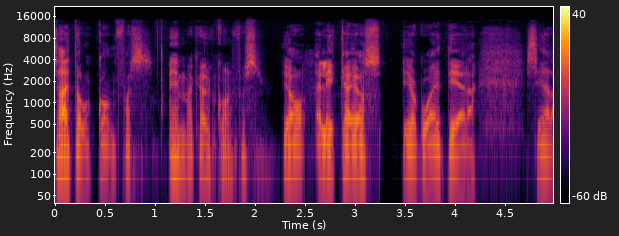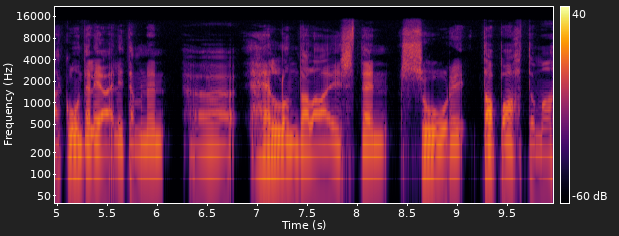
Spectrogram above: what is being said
sä et ollut konfassa. En mä käynyt konfassa. Joo, eli jos joku ei tiedä, siellä kuuntelija, eli tämmöinen helluntalaisten suuri tapahtuma,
